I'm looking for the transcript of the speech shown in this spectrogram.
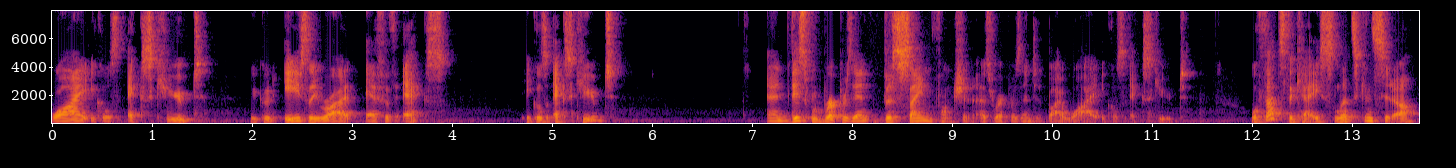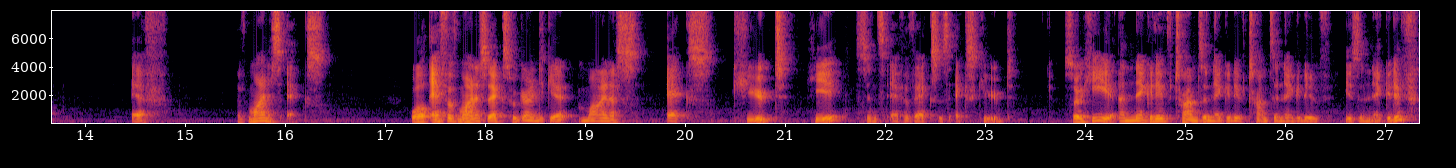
y equals x cubed, we could easily write f of x equals x cubed. And this would represent the same function as represented by y equals x cubed. Well, if that's the case, let's consider f of minus x? Well, f of minus x, we're going to get minus x cubed here, since f of x is x cubed. So here, a negative times a negative times a negative is a negative,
